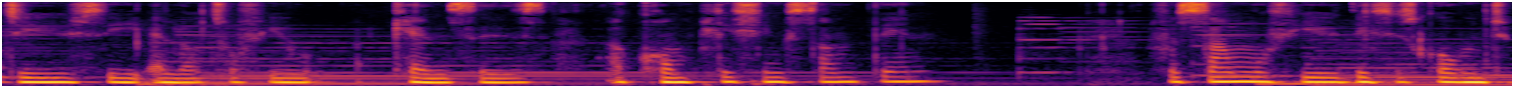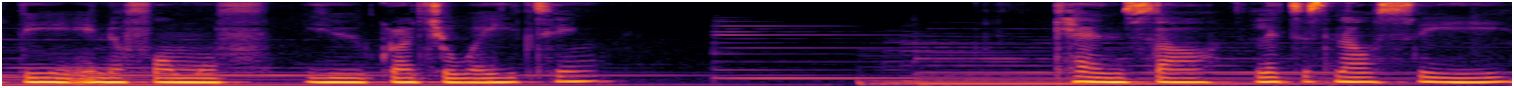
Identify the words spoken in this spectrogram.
do see a lot of you cancers accomplishing something. For some of you, this is going to be in the form of you graduating. Cancer, let us now see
